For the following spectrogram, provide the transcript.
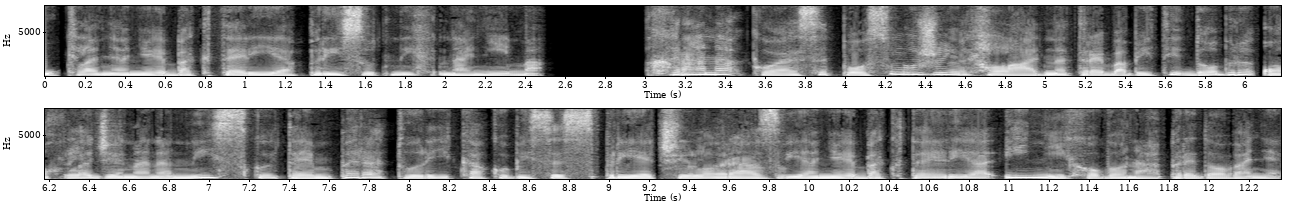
uklanjanje bakterija prisutnih na njima. Hrana koja se poslužuje hladna treba biti dobro ohlađena na niskoj temperaturi kako bi se spriječilo razvijanje bakterija i njihovo napredovanje.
